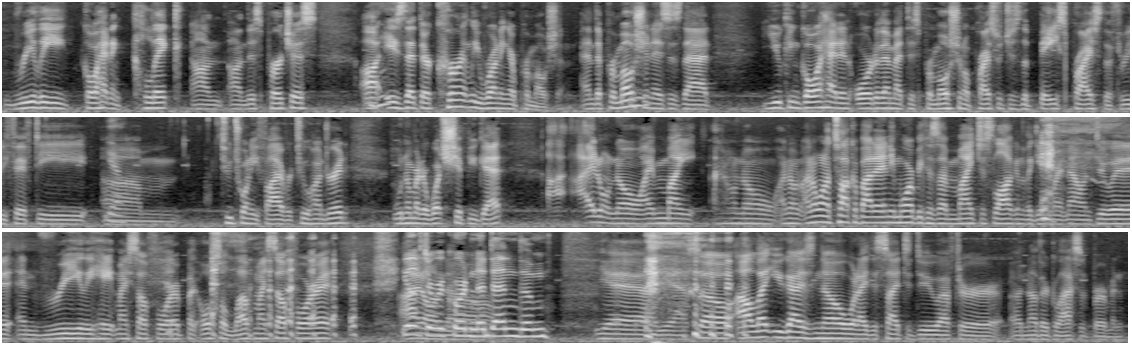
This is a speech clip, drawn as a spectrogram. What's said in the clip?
really go ahead and click on on this purchase uh, is that they're currently running a promotion, and the promotion is is that you can go ahead and order them at this promotional price, which is the base price, the three fifty, Yeah. um, two twenty five or two hundred, no matter what ship you get. I, I don't know. I might. I don't know. I don't. I don't want to talk about it anymore because I might just log into the game right now and do it and really hate myself for it, but also love myself for it. You'll I have to record an addendum. Yeah, yeah. So I'll let you guys know what I decide to do after another glass of bourbon.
